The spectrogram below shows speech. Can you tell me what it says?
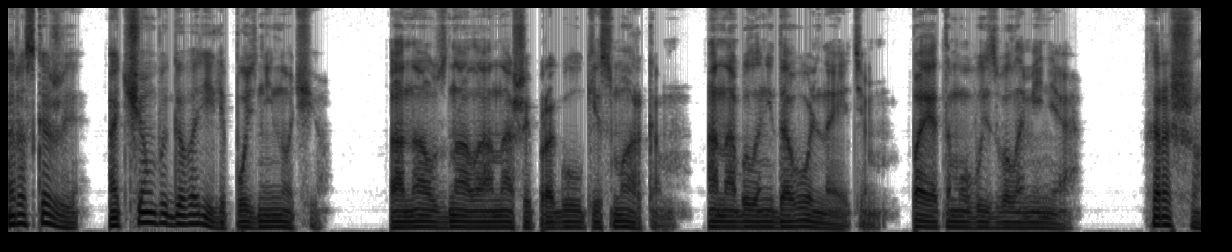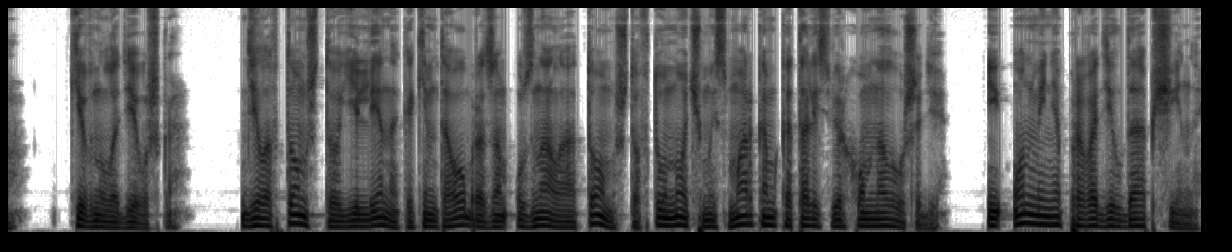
Расскажи, о чем вы говорили поздней ночью? Она узнала о нашей прогулке с Марком. Она была недовольна этим, поэтому вызвала меня. Хорошо, кивнула девушка. Дело в том, что Елена каким-то образом узнала о том, что в ту ночь мы с Марком катались верхом на лошади, и он меня проводил до общины.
